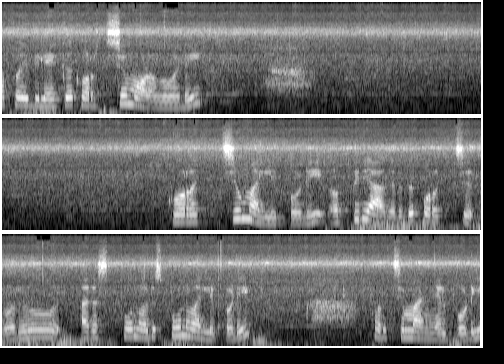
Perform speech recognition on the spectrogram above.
അപ്പോൾ ഇതിലേക്ക് കുറച്ച് മുളക് പൊടി കുറച്ച് മല്ലിപ്പൊടി ഒത്തിരി ആകരുത്. കുറച്ച് ഒരു അര സ്പൂൺ ഒരു സ്പൂൺ മല്ലിപ്പൊടി കുറച്ച് മഞ്ഞൾപ്പൊടി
